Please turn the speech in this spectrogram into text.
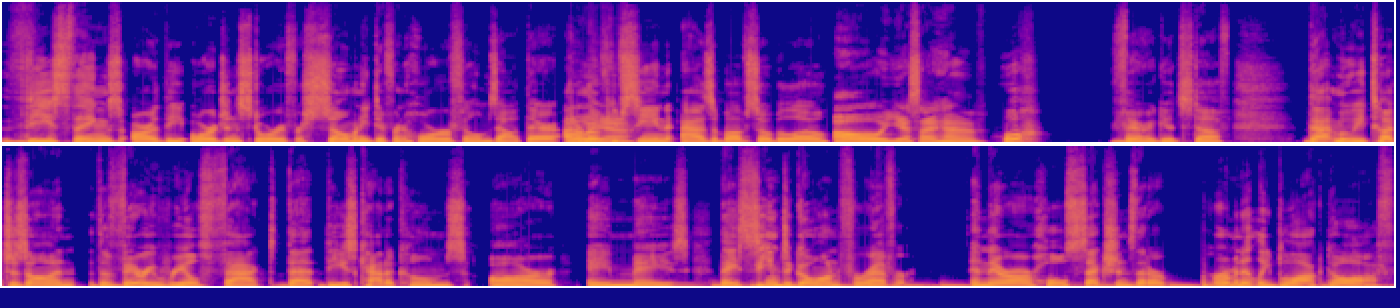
these things are the origin story for so many different horror films out there. I don't Oh, know if yeah. you've seen As Above, So Below. Oh, yes, I have. Whew. Very good stuff. That movie touches on the very real fact that these catacombs are a maze. They seem to go on forever. And there are whole sections that are permanently blocked off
